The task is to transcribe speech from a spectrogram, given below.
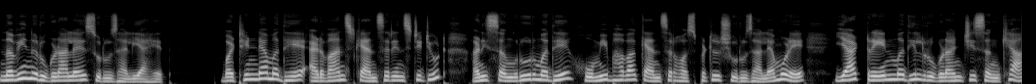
नवीन रुग्णालये सुरू झाली आहेत. बठिंड्यामध्ये ॲडव्हान्स्ड कॅन्सर इन्स्टिट्यूट आणि संगरूरमध्ये होमीभावा कॅन्सर हॉस्पिटल सुरू झाल्यामुळे या ट्रेनमधील रुग्णांची संख्या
